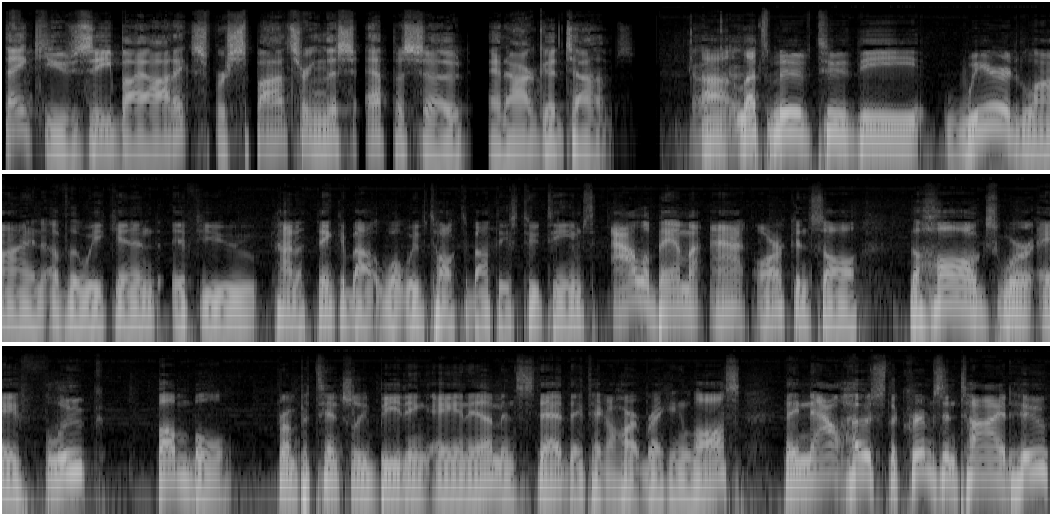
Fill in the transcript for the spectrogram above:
Thank you, ZBiotics, for sponsoring this episode and our good times. Uh, let's move to the weird line of the weekend. If you kind of think about what we've talked about these two teams, Alabama at Arkansas, the Hogs were a fluke fumble from potentially beating A&M. Instead, they take a heartbreaking loss. They now host the Crimson Tide, who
